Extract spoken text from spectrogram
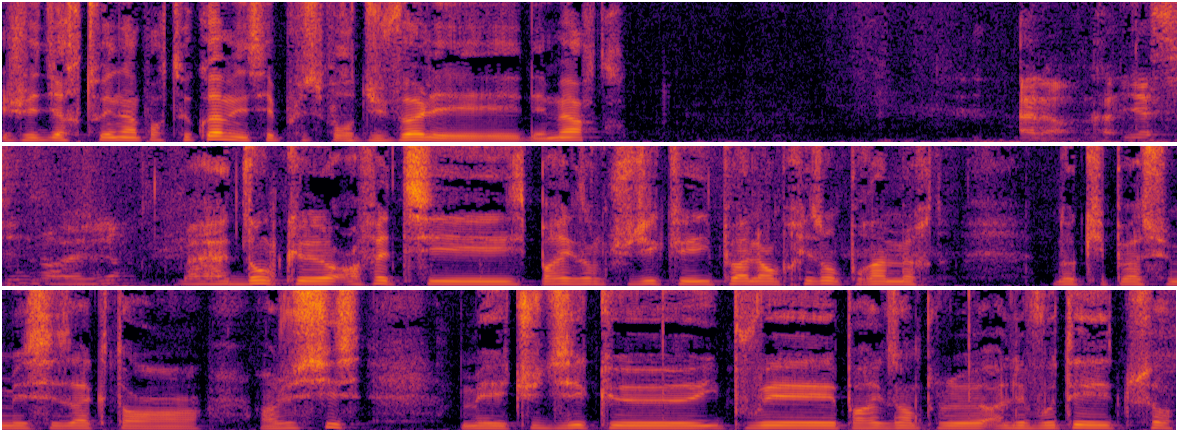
je vais dire tout et n'importe quoi, mais c'est plus pour du vol et des meurtres. Alors, Yacine va réagir Bah, donc, euh, en fait, si par exemple tu dis qu'il peut aller en prison pour un meurtre, donc il peut assumer ses actes en, justice, mais tu disais qu'il pouvait, par exemple, aller voter et tout ça.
